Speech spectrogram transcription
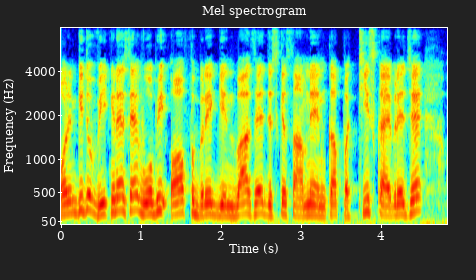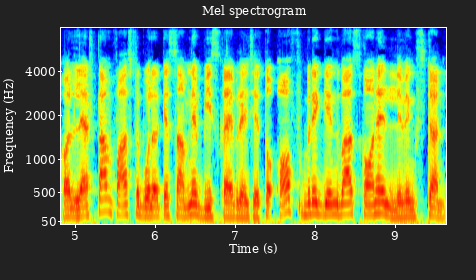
और इनकी जो वीकनेस है, वो भी ऑफ़ ब्रेक गेंदबाज है, जिसके सामने इनका 25 का एवरेज है और लेफ़्ट आर्म फास्ट बॉलर के सामने 20 का एवरेज है। तो ऑफ़ ब्रेक गेंदबाज कौन है? लिविंगस्टन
